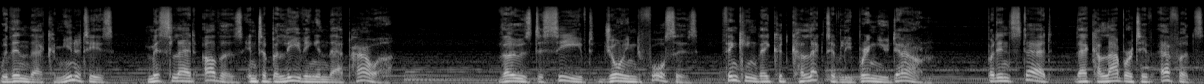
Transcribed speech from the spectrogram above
within their communities, misled others into believing in their power. Those deceived joined forces, thinking they could collectively bring you down. But instead, their collaborative efforts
